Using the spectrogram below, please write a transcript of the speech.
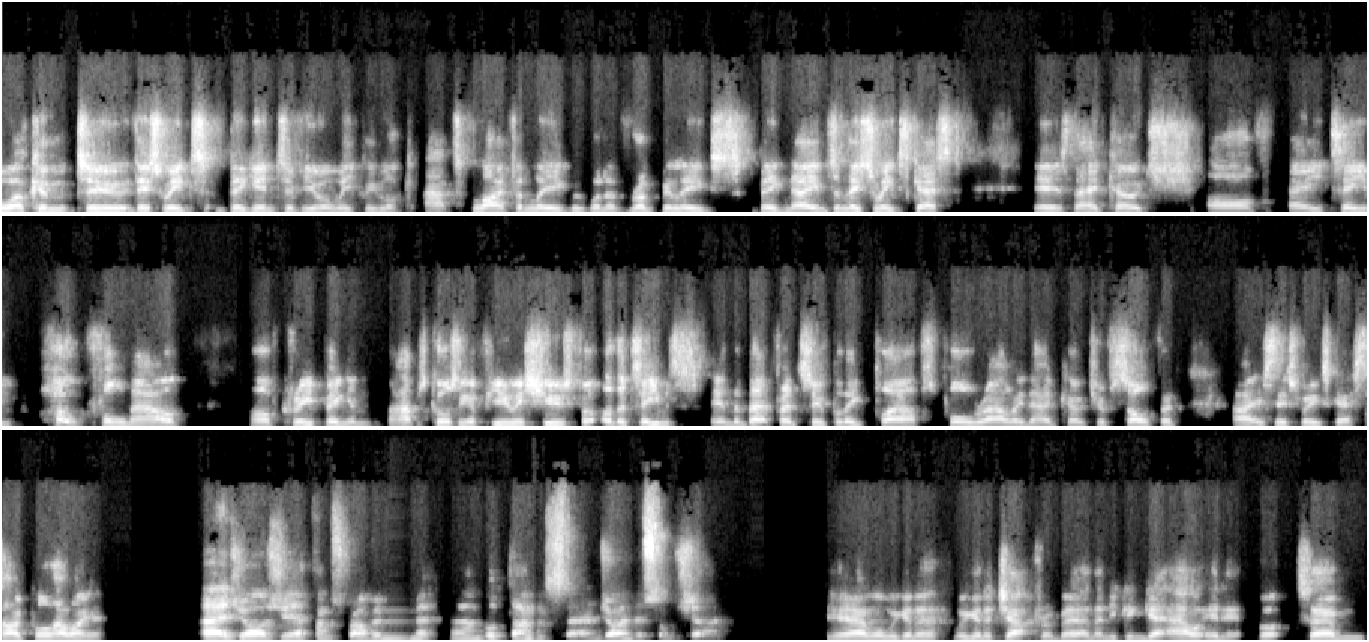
welcome to this week's big interview, a weekly look at life and league with one of rugby league's big names. And this week's guest is the head coach of a team hopeful now of creeping and perhaps causing a few issues for other teams in the Betfred Super League playoffs. Paul Rowley, the head coach of Salford, uh, is this week's guest. Hi, Paul. How are you? Hey, George. Yeah, thanks for having me. Um, good, thanks. Uh, enjoying the sunshine. Yeah, well, we're gonna we're gonna chat for a bit, and then you can get out in it. But um,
